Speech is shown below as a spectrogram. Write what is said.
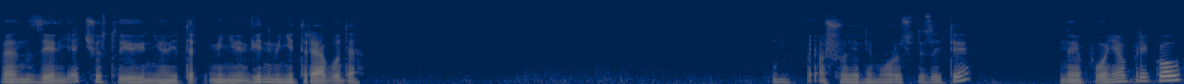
Бензин. Я чувствую, він, мені він мені треба буде. А що, я не можу сюди зайти? Не поняв прикол.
